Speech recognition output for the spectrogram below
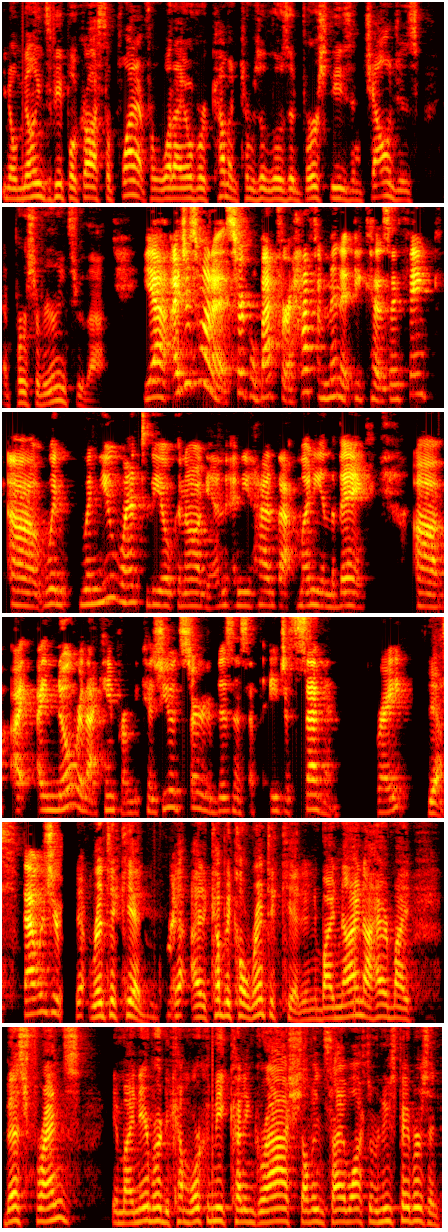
you know, millions of people across the planet from what I overcome in terms of those adversities and challenges and persevering through that. Yeah, I just want to circle back for a half a minute because I think uh, when when you went to the Okanagan and you had that money in the bank, uh, I, I know where that came from because you had started a business at the age of seven, right? Yes, that was your yeah, rent a kid. Yeah, I had a company called Rent a Kid, and by nine, I hired my best friends in my neighborhood to come work with me, cutting grass, shoveling sidewalks, over newspapers. And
